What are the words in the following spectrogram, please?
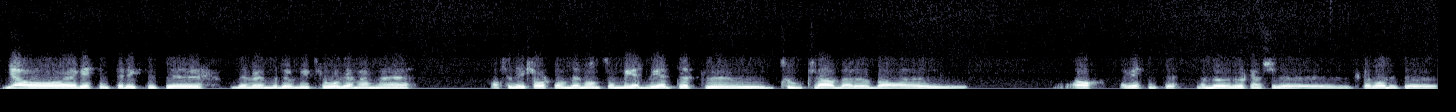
Ja, jag vet inte riktigt. eh, Det är väl en bedömningsfråga men eh, alltså det är klart om det är någon som medvetet uh, tokladdar och bara eh, ja, jag vet inte. Men då, då kanske det ska vara lite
